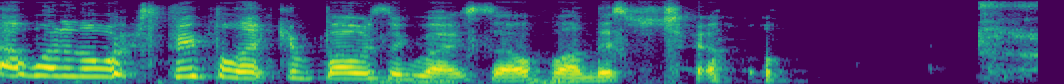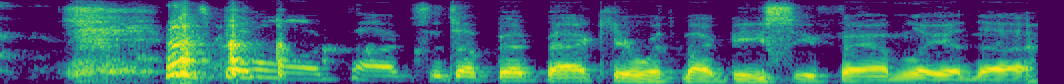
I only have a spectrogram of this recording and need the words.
I'm one of the worst people at composing myself on this show been a long time since I've been back here with my BC family and uh,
